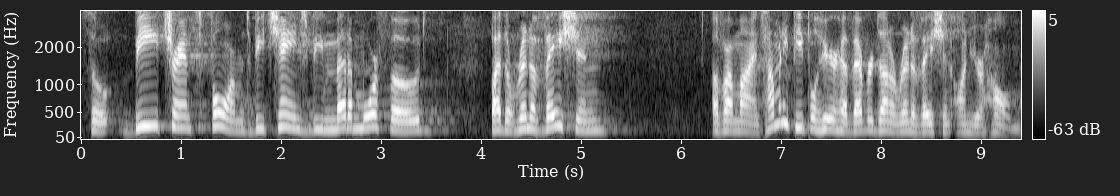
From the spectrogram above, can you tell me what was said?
So be transformed, be changed, be metamorphosed by the renovation of our minds. How many people here have ever done a renovation on your home?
